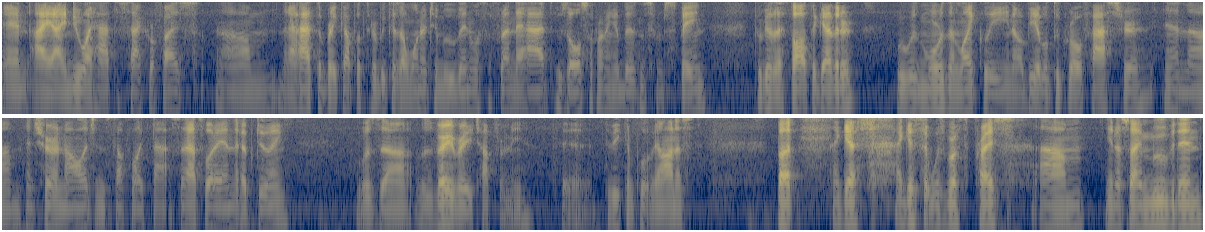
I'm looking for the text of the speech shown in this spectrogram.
and I, I knew I had to sacrifice, um, and I had to break up with her because I wanted to move in with a friend I had who's also running a business from Spain, because I thought together we would more than likely, you know, be able to grow faster and um, knowledge and stuff like that. So that's what I ended up doing. It was uh, was very very tough for me, to, to be completely honest. But I guess I guess it was worth the price. Um, you know, so I moved in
